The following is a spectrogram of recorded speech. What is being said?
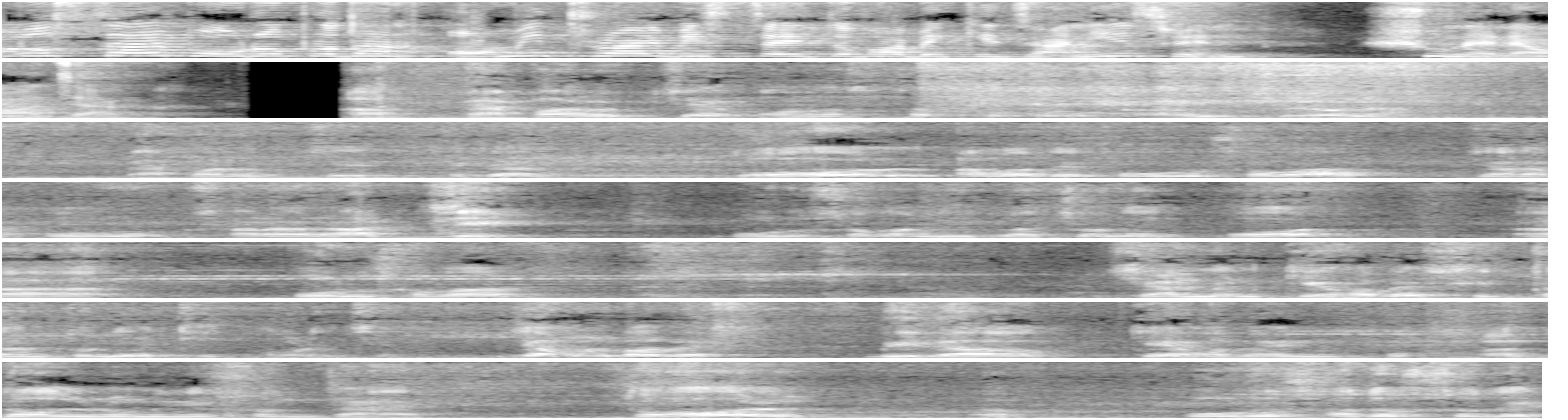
অবস্থায় পৌরপ্রধান অমিত রায় বিস্তারিতভাবে কি জানিয়েছেন, শুনে নেওয়া যাক। ব্যাপার হচ্ছে, অনাস্থার কোনো কারণ ছিল না। ব্যাপার হচ্ছে, এটা দল আমাদের পৌরসভা, যারা পৌর, সারা রাজ্যে পৌরসভা নির্বাচনের পর পৌরসভার চেয়ারম্যান কে হবে সিদ্ধান্ত নিয়ে ঠিক করেছে যেমনভাবে বিধায়ক কে হবেন, দল নমিনেশন দেয়, দল পৌর সদস্যদের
